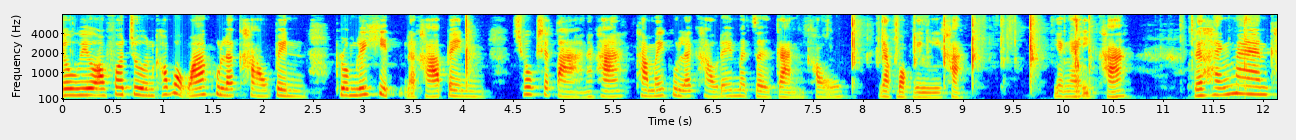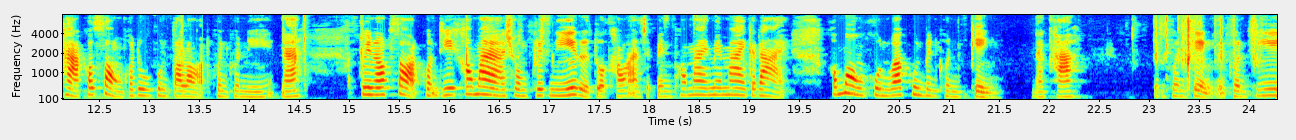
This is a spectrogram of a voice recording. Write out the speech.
The Wheel of Fortune เขาบอกว่าคุณและเขาเป็นพรหมลิขิตนะคะ เป็นโชคชะตานะคะทำให้คุณและเขาได้มาเจอกันเขาอยากบอกอย่างนี้ค่ะ ยังไงอีกคะ The Hangman ค่ะเขาส่องเขาดูคุณตลอดคนคนนี้นะ Queen of Swords คนที่เข้ามาชมคลิปนี้ หรือตัวเขาอาจจะเป็นพ่อไม้แม่ไม้ก็ได้ เขามองคุณว่าคุณเป็นคนเก่งนะคะ เป็นคนเก่ง เป็นคนที่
